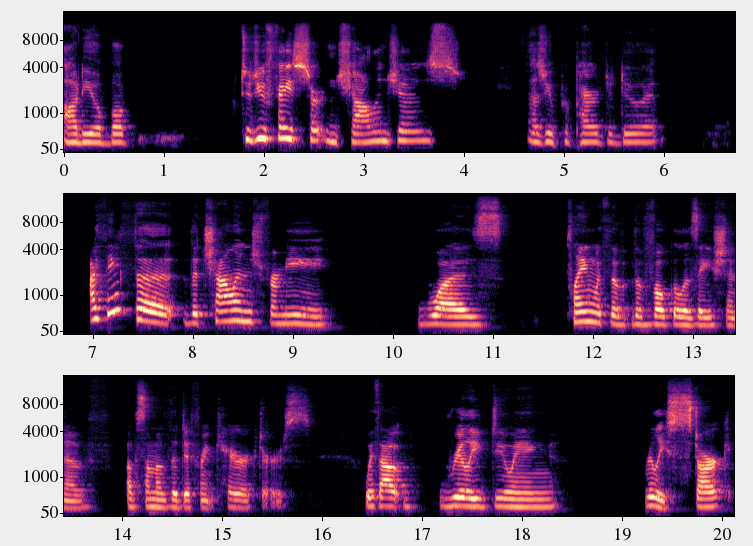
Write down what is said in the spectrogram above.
audiobook, did you face certain challenges as you prepared to do it? I think the the challenge for me was playing with the the vocalization of of some of the different characters without really doing really stark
